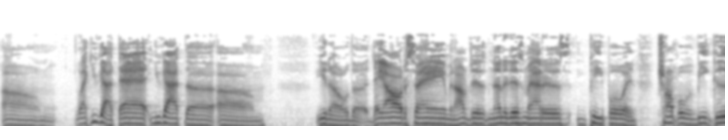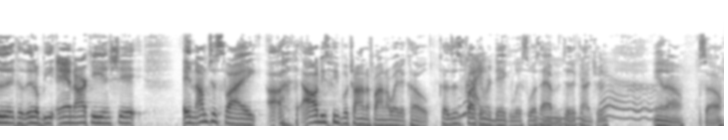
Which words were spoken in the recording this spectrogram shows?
Um, like you got that. You got the, um, you know, the, they all the same and I'm just, none of this matters people and Trump will be good cause it'll be anarchy and shit. And I'm just like, uh, all these people trying to find a way to cope cause it's fucking ridiculous what's happening to the country Sir. you know so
